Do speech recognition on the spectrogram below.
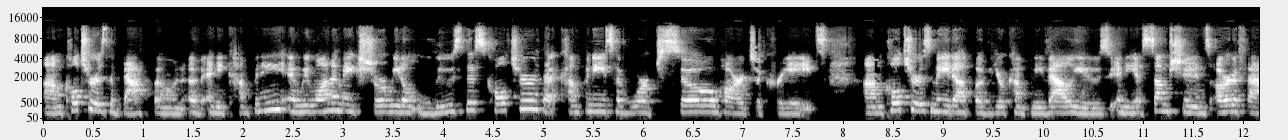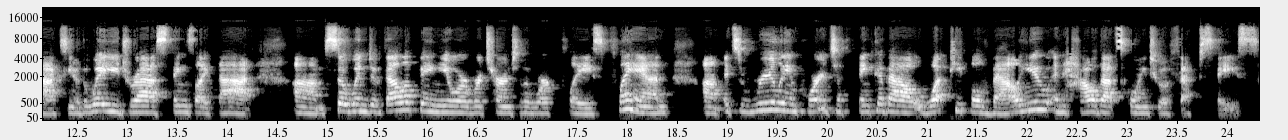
Um, culture is the backbone of any company, and we wanna make sure we don't lose this culture that companies have worked so hard to create. Um, culture is made up of your company values, any assumptions, artifacts, you know, the way you dress, things like that. Um, so when developing your return to the workplace plan, um, it's really important to think about what people value and how that's going to affect space.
